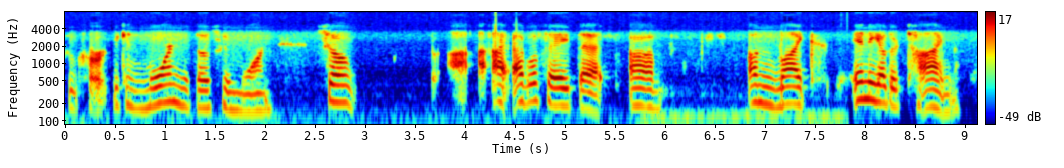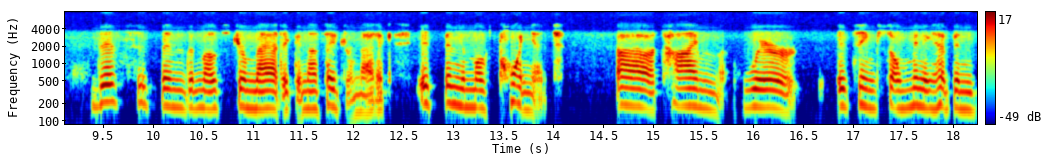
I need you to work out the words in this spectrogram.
who hurt. We can mourn with those who mourn. So I, I, I will say that um, unlike any other time, this has been the most dramatic, and I say dramatic, it's been the most poignant uh, time where it seems so many have been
